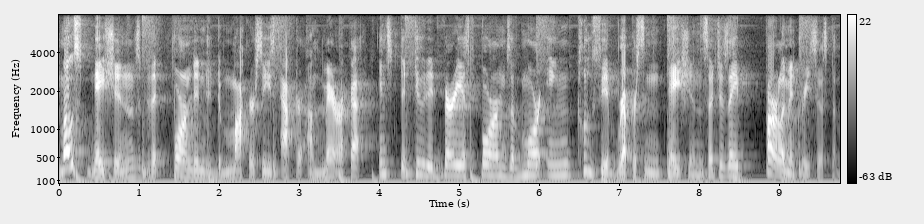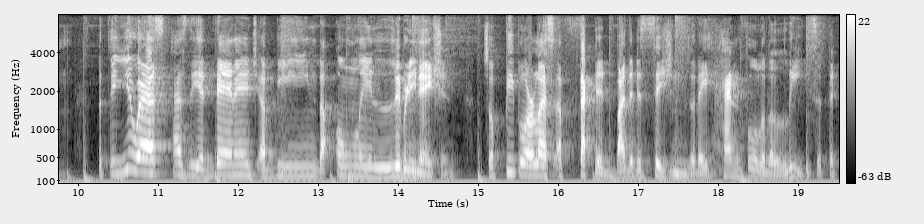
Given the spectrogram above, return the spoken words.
Most nations that formed into democracies after America instituted various forms of more inclusive representation, such as a parliamentary system. But the US has the advantage of being the only liberty nation, so people are less affected by the decisions of a handful of elites at the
